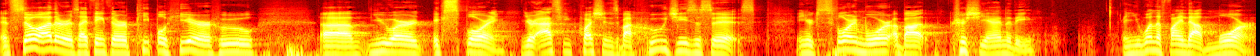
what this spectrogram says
And still others, I think there are people here who uh, you are exploring. You're asking questions about who Jesus is, and you're exploring more about Christianity, and you want to find out more.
